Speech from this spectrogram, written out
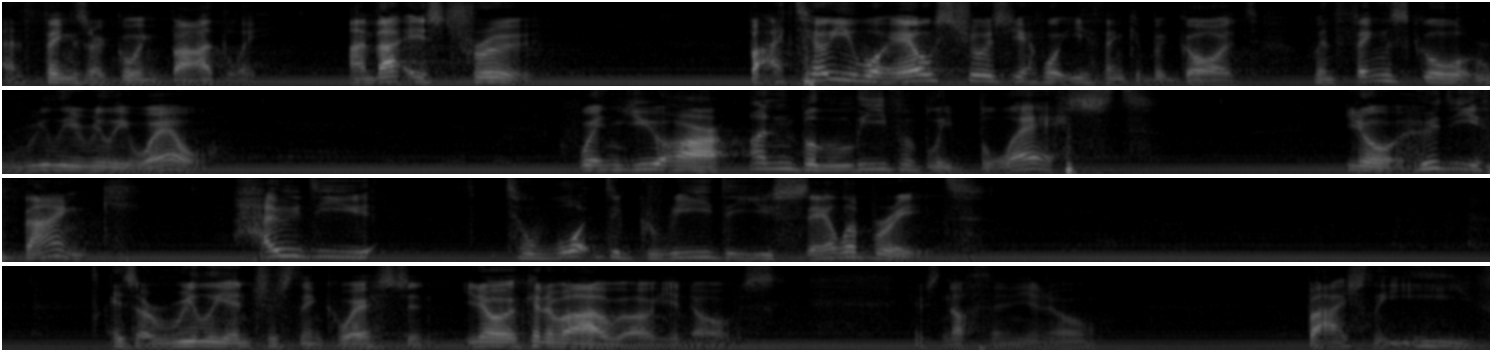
and things are going badly. And that is true. But I tell you what else shows you what you think about God. When things go really, really well, when you are unbelievably blessed, you know, who do you thank? How do you, to what degree do you celebrate? Is a really interesting question. You know, kind of, ah, well, you know, it was, it was nothing, you know. But actually, Eve,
